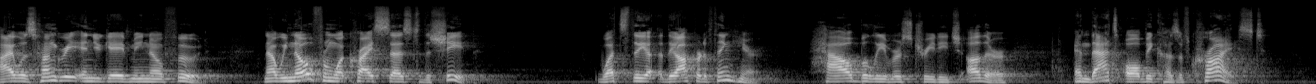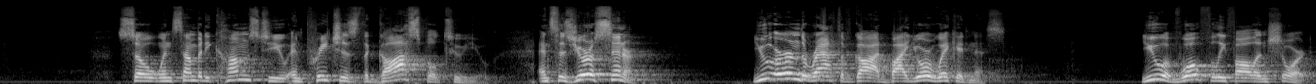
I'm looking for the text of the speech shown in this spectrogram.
I was hungry, and you gave me no food. Now we know from what Christ says to the sheep. What's the, the operative thing here? How believers treat each other, and that's all because of Christ. So when somebody comes to you and preaches the gospel to you and says, You're a sinner, you earned the wrath of God by your wickedness. You have woefully fallen short.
